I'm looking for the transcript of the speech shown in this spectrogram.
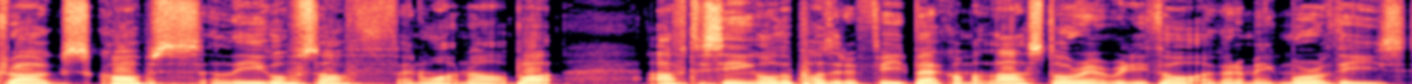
drugs, cops, illegal stuff and whatnot. But after seeing all the positive feedback on my last story, I really thought I gotta make more of these.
